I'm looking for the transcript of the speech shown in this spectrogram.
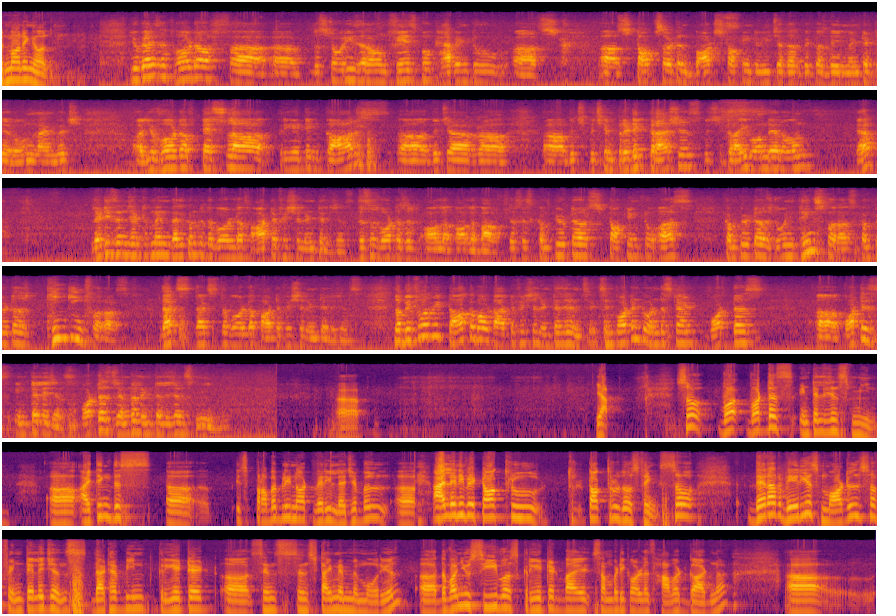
Good morning, all. You guys have heard of uh, uh, the stories around Facebook having to uh, uh, stop certain bots talking to each other because they invented their own language. Uh, you've heard of Tesla creating cars uh, which are which which can predict crashes, which drive on their own. Yeah. Ladies and gentlemen, welcome to the world of artificial intelligence. This is what is it all, all about. This is computers talking to us, computers doing things for us, computers thinking for us. That's, that's the world of artificial intelligence. Now, before we talk about artificial intelligence, it's important to understand what does, uh, what is intelligence? What does general intelligence mean? Uh, yeah. So, what, what does intelligence mean? Uh, I think this uh, is probably not very legible. Uh, I'll anyway talk through th talk through those things. So, there are various models of intelligence that have been created uh, since since time immemorial. Uh, the one you see was created by somebody called as Howard Gardner. Uh,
